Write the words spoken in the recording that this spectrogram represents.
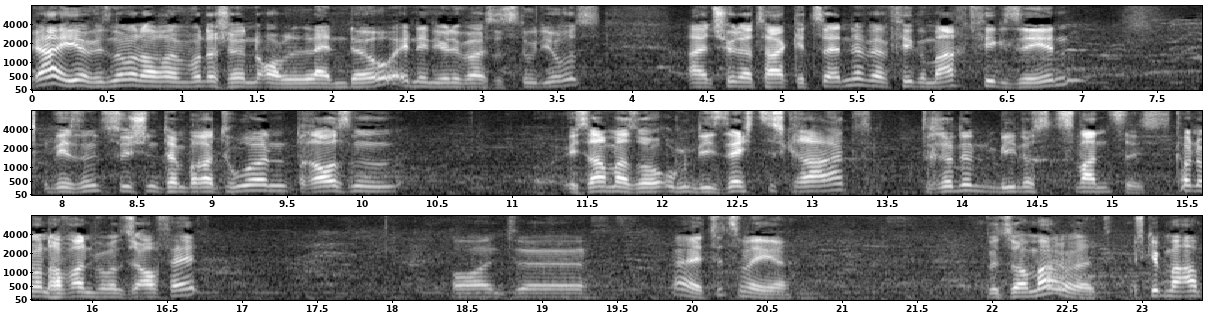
ja, hier, wir sind immer noch im wunderschönen Orlando in den Universal Studios. Ein schöner Tag geht zu Ende. Wir haben viel gemacht, viel gesehen. Wir sind zwischen Temperaturen draußen, ich sag mal so um die 60 Grad, drinnen minus 20. Es kommt immer darauf an, wie man sich aufhält. Und äh, ja, jetzt sitzen wir hier. Willst du auch mal oder? Ich gebe mal ab.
